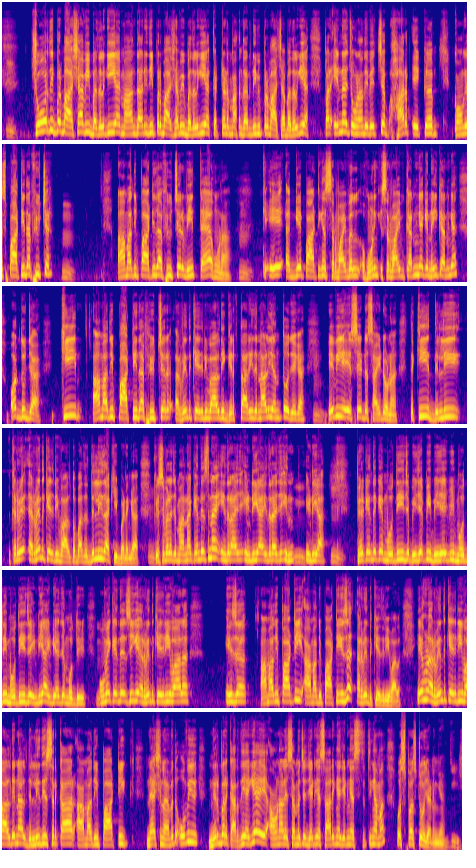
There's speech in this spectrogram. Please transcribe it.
ਚੋਰ ਦੀ ਪਰਿਭਾਸ਼ਾ ਵੀ ਬਦਲ ਗਈ ਹੈ ਇਮਾਨਦਾਰੀ ਦੀ ਪਰਿਭਾਸ਼ਾ ਵੀ ਬਦਲ ਗਈ ਹੈ ਕੱਟੜ ਇਮਾਨਦਾਰ ਦੀ ਵੀ ਪਰਿਭਾਸ਼ਾ ਬਦਲ ਗਈ ਹੈ ਪਰ ਇਹਨਾਂ ਚੋਣਾਂ ਦੇ ਵਿੱਚ ਹਰ ਇੱਕ ਕਾਂਗਰਸ ਪਾਰਟੀ ਦਾ ਫਿਊਚਰ ਆਮ ਆਦਮੀ ਪਾਰਟੀ ਦਾ ਫਿਊਚਰ ਵੀ ਤੈਅ ਹੋਣਾ ਕਿ ਇਹ ਅੱਗੇ ਪਾਰਟੀਆਂ ਸਰਵਾਈਵਲ ਹੋਣ ਸਰਵਾਈਵ ਕਰਨਗੀਆਂ ਕਿ ਨਹੀਂ ਕਰਨਗੀਆਂ? ਔਰ ਦੂਜਾ ਕੀ ਆਮ ਆਦਮੀ ਪਾਰਟੀ ਦਾ ਫਿਊਚਰ ਅਰਵਿੰਦ ਕੇਜਰੀਵਾਲ ਦੀ ਗ੍ਰਿਫਤਾਰੀ ਦੇ ਨਾਲ ਹੀ ਅੰਤ ਹੋ ਜਾਏਗਾ? ਇਹ ਵੀ ਇਸੇ ਡਿਸਾਈਡ ਹੋਣਾ। ਤੇ ਕੀ ਦਿੱਲੀ ਅਰਵਿੰਦ ਕੇਜਰੀਵਾਲ ਤੋਂ ਬਾਅਦ ਦਿੱਲੀ ਦਾ ਕੀ ਬਣੇਗਾ? ਕਿਸੇ ਵੇਲੇ ਜ਼ਮਾਨਾ ਕਹਿੰਦੇ ਸੀ ਨਾ Indira is India Indira is in- India. ਫਿਰ ਕਹਿੰਦੇ ਕਿ ਮੋਦੀ ਜ ਬੀਜੇਪੀ ਬੀਜੇਪੀ ਮੋਦੀ ਮੋਦੀ ਜ ਇੰਡੀਆ ਇੰਡੀਆ ਜ ਮੋਦੀ। ਉਵੇਂ ਕਹਿੰਦੇ ਸੀ ਕਿ Arvind Kejriwal is Aam Aadmi party Aam Aadmi party is Arvind Kejriwal. ਇਹ ਹੁਣ ਅਰਵਿੰਦ ਕੇਜਰੀਵਾਲ ਦੇ ਨਾਲ ਦਿੱਲੀ ਦੀ ਸਰਕਾਰ Aam Aadmi party national level ਤੇ ਉਹ ਵੀ ਨਿਰਭਰ ਕਰਦੀ ਹੈਗੀ। ਇਹ ਆਉਣ ਵਾਲੇ ਸਮੇਂ 'ਚ ਜਿਹੜੀਆਂ ਸਾਰੀਆਂ ਜਿਹੜੀਆਂ ਸਥਿਤੀਆਂ ਵਾ ਉਹ ਸਪਸ਼ਟ ਹੋ ਜਾਣਗੀਆਂ। ਜੀ।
